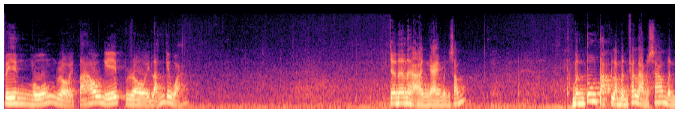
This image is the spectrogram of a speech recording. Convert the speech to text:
phiền muộn rồi tạo nghiệp rồi, lãnh cái quả. Cho nên hàng ngày mình sống. Mình tu tập là mình phải làm sao mình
